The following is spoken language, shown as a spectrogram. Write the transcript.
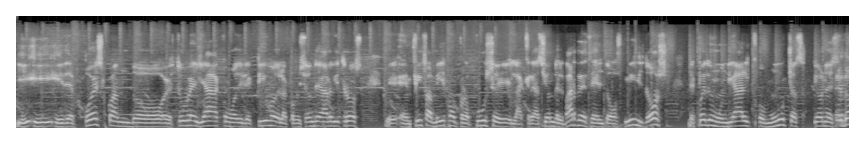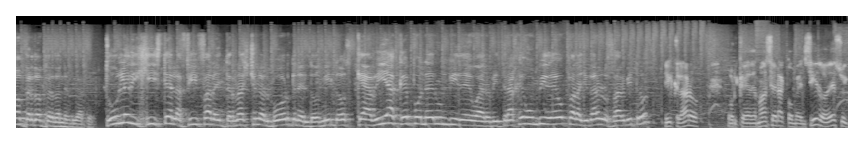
y, después cuando estuve ya como directivo de la Comisión de Árbitros eh, en FIFA mismo propuse la creación del VAR desde el 2002, después de un mundial con muchas acciones. Perdón, perdón, perdón, Edgardo. Tú le dijiste a la FIFA, a la International Board en el 2002 que había que poner un video arbitraje, un video para ayudar a los árbitros? Sí, claro, porque además era convencido de eso y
